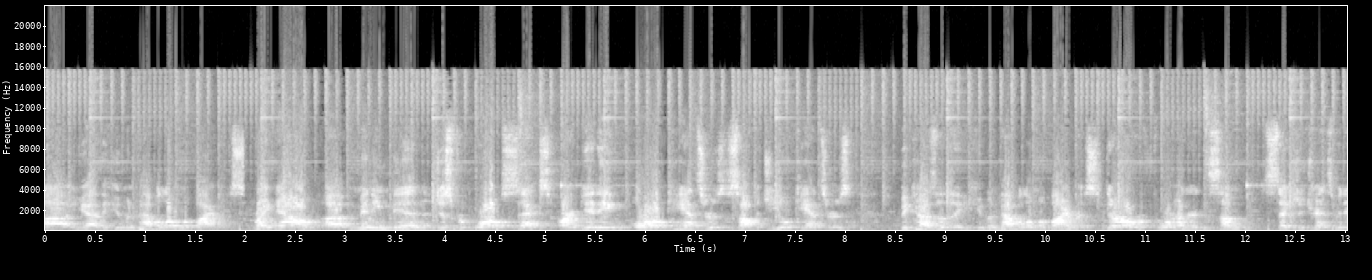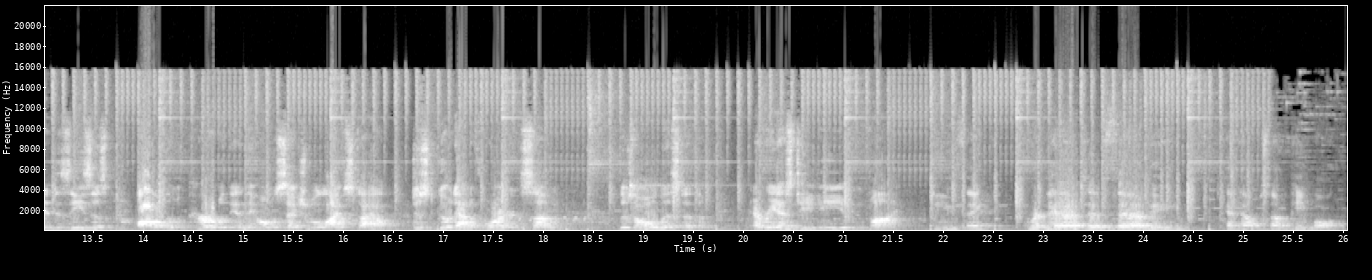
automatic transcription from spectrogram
Uh, you have the human papillomavirus. Right now, uh, many men, just from oral sex, are getting oral cancers, esophageal cancers, because of the human papillomavirus. There are over 400 and some sexually transmitted diseases. All of them occur within the homosexual lifestyle. Just go down to 400 and some. There's a whole list of them. Every STD you can find. Do you think reparative therapy can help some people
